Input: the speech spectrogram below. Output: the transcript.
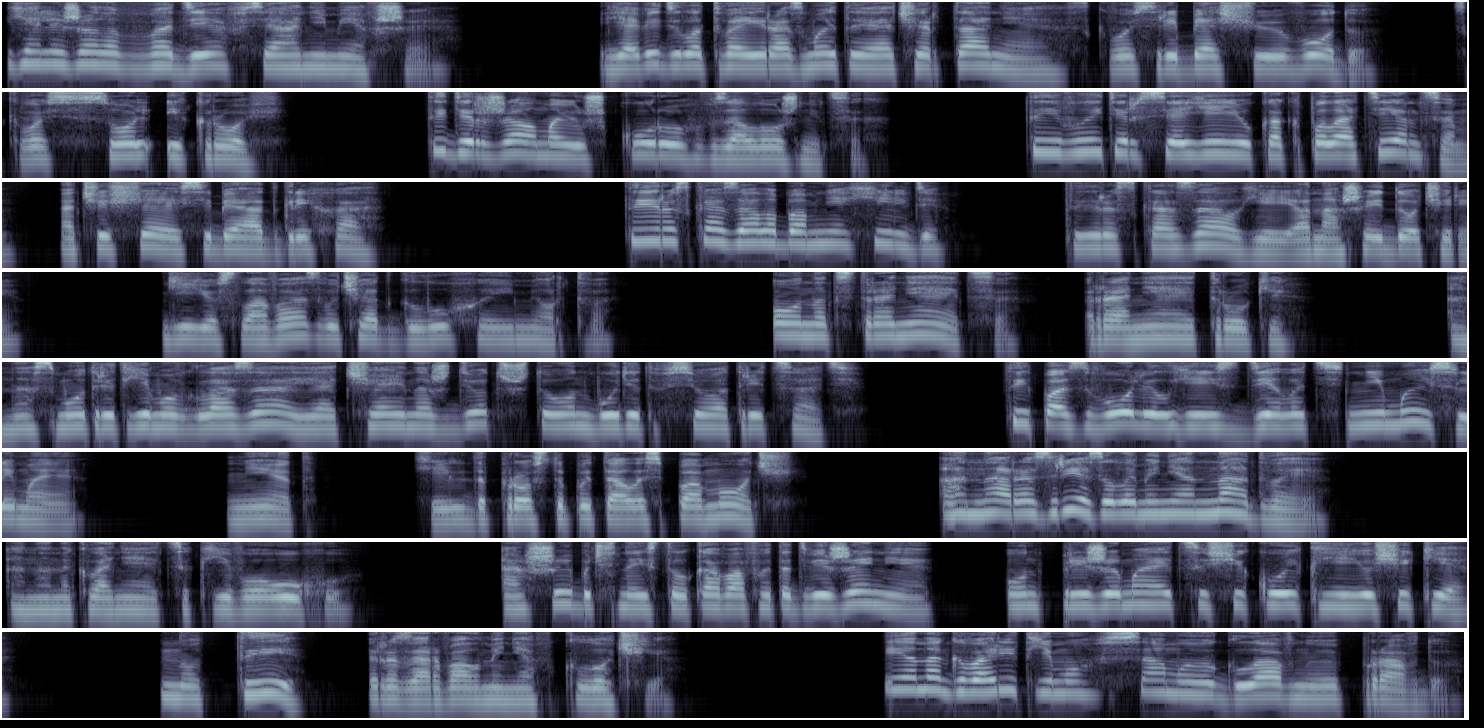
Я лежала в воде, вся онемевшая. Я видела твои размытые очертания сквозь рябящую воду, сквозь соль и кровь. Ты держал мою шкуру в заложницах. Ты вытерся ею как полотенцем, очищая себя от греха. Ты рассказал обо мне Хильде. Ты рассказал ей о нашей дочери. Ее слова звучат глухо и мертво. Он отстраняется, роняет руки. Она смотрит ему в глаза и отчаянно ждет, что он будет все отрицать. Ты позволил ей сделать немыслимое. Нет, Хильда просто пыталась помочь. Она разрезала меня надвое. Она наклоняется к его уху. Ошибочно истолковав это движение, он прижимается щекой к ее щеке. но ты разорвал меня в клочья. И она говорит ему самую главную правду,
